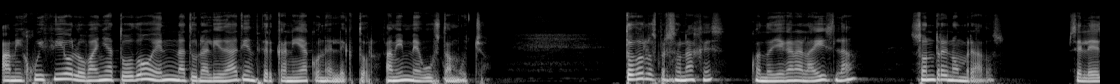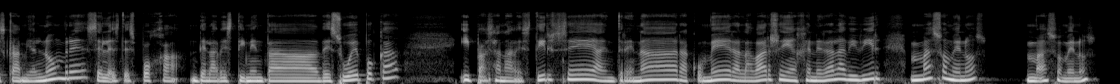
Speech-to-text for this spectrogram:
a mi juicio lo baña todo en naturalidad y en cercanía con el lector. A mí me gusta mucho. Todos los personajes, cuando llegan a la isla, son renombrados. Se les cambia el nombre, se les despoja de la vestimenta de su época y pasan a vestirse, a entrenar, a comer, a lavarse y en general a vivir más o menos, más o menos,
